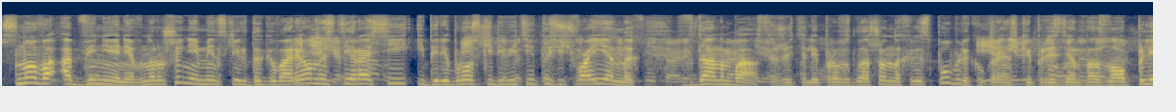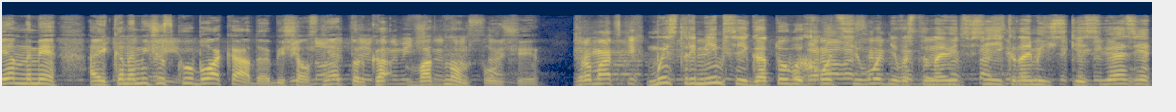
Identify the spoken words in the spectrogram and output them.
снова Снова обвинение в нарушении минских договоренностей России и переброске 9 тысяч военных в Донбасс. Жителей провозглашенных республик украинский президент назвал пленными, а экономическую блокаду обещал снять только в одном случае. Мы стремимся и готовы хоть сегодня восстановить все экономические связи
